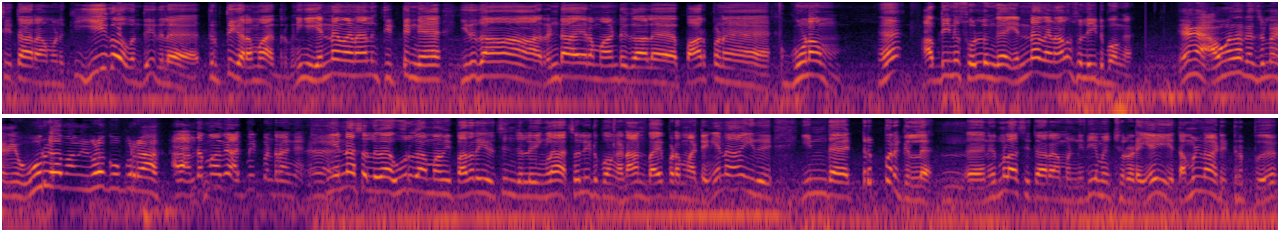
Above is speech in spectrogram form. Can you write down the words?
சீதாராமனுக்கு ஈகோ வந்து இதுல திருப்திகரமா இருந்திருக்கும். நீங்க என்ன வேணாலும் திட்டுங்க இதுதான் ரெண்டாயிரம் ஆண்டு கால பார்ப்பன குணம் அப்படின்னு சொல்லுங்க. என்ன வேணாலும் சொல்லிட்டு போங்க. ஏங்க அவங்க தான் சொல்ல நீ ஊறுகாய் மாமி கூட கூப்பிடுறா. அந்த அம்மாவே அட்மிட் பண்றாங்க. நீ என்ன சொல்லுவ? ஊருகா மாமி பதறிடுச்சுன்னு சொல்லுவீங்களா? சொல்லிட்டு போங்க. நான் பயப்பட மாட்டேன். ஏன்னா இது இந்த ட்ரிப் இருக்குல்ல. நிர்மலா சீதாராமன் நிதியமைச்சருடைய தமிழ்நாடு ட்ரிப்பு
